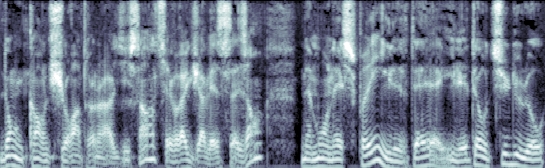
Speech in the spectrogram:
Donc, quand je suis rentré dans la résistance, c'est vrai que j'avais 16 ans, mais mon esprit, il était, il était au-dessus du lot.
